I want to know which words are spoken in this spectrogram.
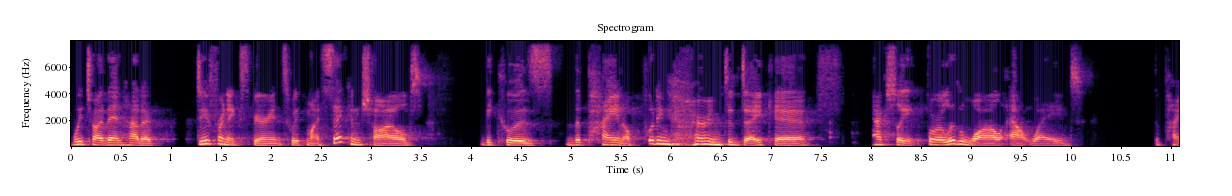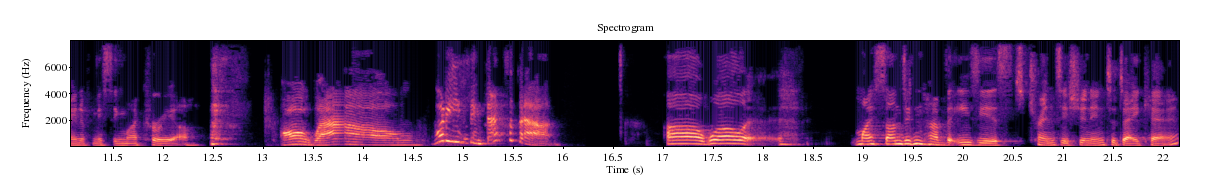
Which I then had a different experience with my second child because the pain of putting her into daycare actually, for a little while, outweighed the pain of missing my career. oh, wow. What do you think that's about? Uh, well, my son didn't have the easiest transition into daycare.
